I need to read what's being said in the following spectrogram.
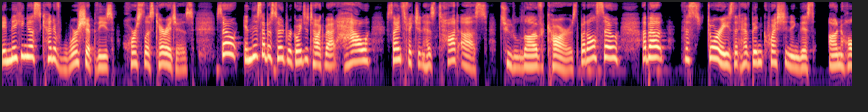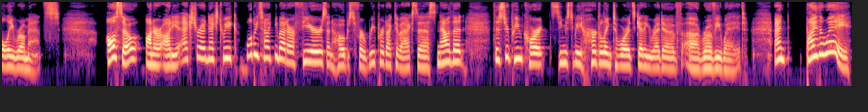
in making us kind of worship these horseless carriages. So, in this episode, we're going to talk about how science fiction has taught us to love cars, but also about the stories that have been questioning this unholy romance. Also, on our Audio Extra next week, we'll be talking about our fears and hopes for reproductive access now that the Supreme Court seems to be hurtling towards getting rid of uh, Roe v. Wade. And by the way,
